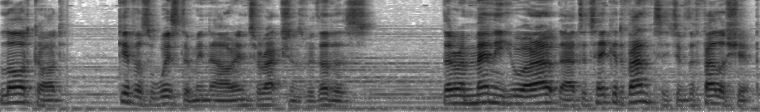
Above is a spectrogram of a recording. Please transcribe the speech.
Lord God, give us wisdom in our interactions with others. There are many who are out there to take advantage of the fellowship,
